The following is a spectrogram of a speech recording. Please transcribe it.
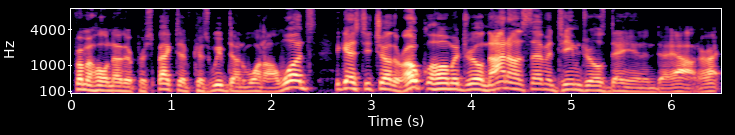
from a whole nother perspective because we've done one-on-ones against each other, Oklahoma drill, nine on seven team drills day in and day out. All right.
